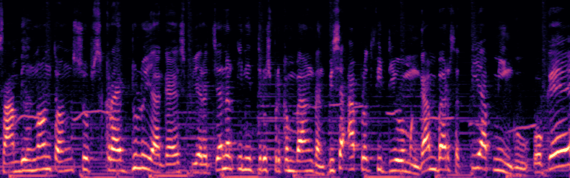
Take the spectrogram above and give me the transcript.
Sambil nonton, subscribe dulu ya guys Biar channel ini terus berkembang dan bisa upload video menggambar setiap minggu Oke?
